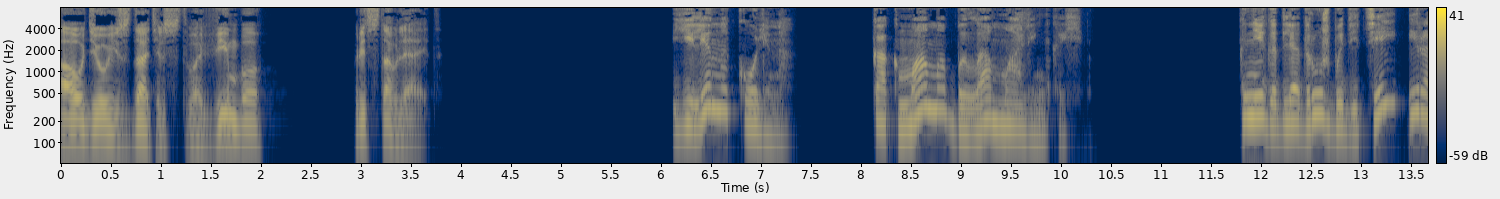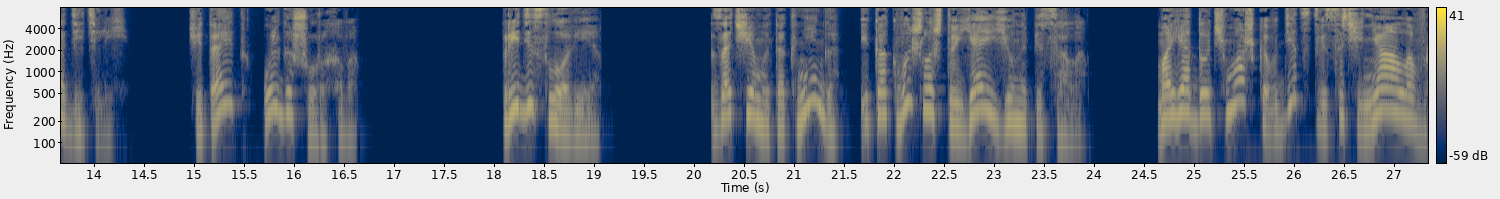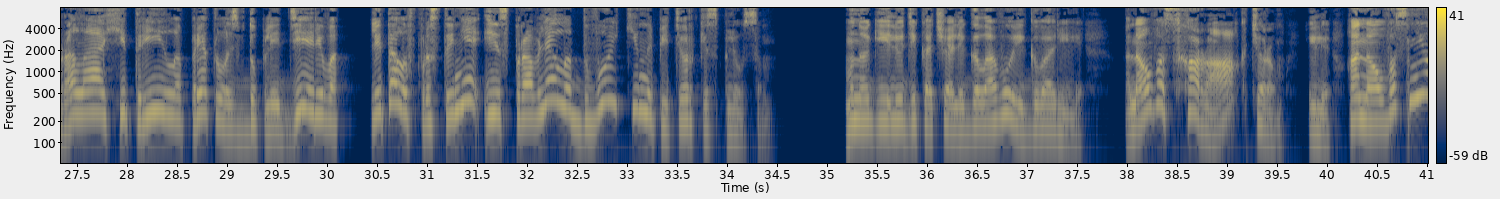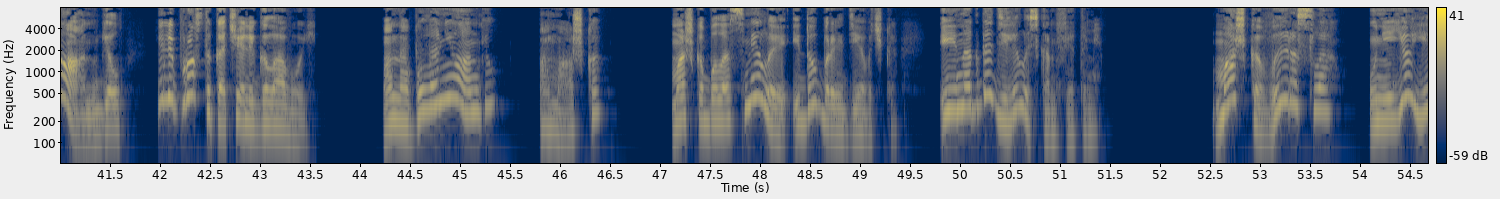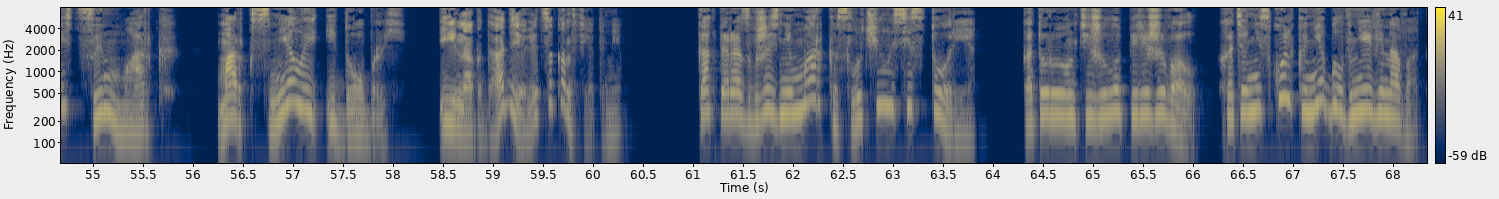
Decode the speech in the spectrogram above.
Аудиоиздательство «Вимбо» представляет. Елена Колина. Как мама была маленькой. Книга для дружбы детей и родителей. Читает Ольга Шорохова. Предисловие. Зачем эта книга и как вышло, что я ее написала? Моя дочь Машка в детстве сочиняла, врала, хитрила, пряталась в дупле дерева, летала в простыне и исправляла двойки на пятерке с плюсом. Многие люди качали головой и говорили, «Она у вас с характером», или «Она у вас не ангел», или просто качали головой. Она была не ангел, а Машка. Машка была смелая и добрая девочка и иногда делилась конфетами. Машка выросла, у нее есть сын Марк. Марк смелый и добрый, и иногда делится конфетами. Как-то раз в жизни Марка случилась история, которую он тяжело переживал, хотя нисколько не был в ней виноват.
